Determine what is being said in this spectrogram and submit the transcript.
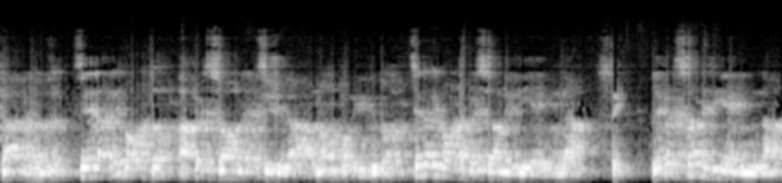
tramite- si era rivolto a persone siciliano, politico, si era rivolto a persone di Enna. Sì. Le persone di Enna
